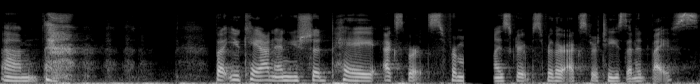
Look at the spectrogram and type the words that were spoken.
Um, but you can and you should pay experts from groups for their expertise and advice.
